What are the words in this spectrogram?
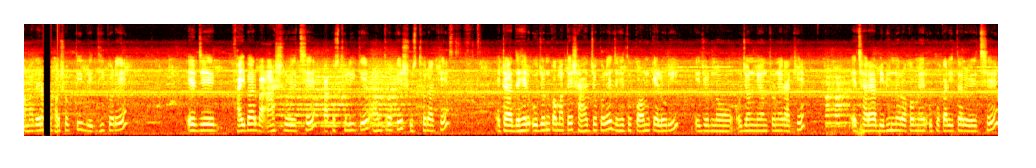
আমাদের শক্তি বৃদ্ধি করে। এর যে ফাইবার বা আঁশ রয়েছে, পাকস্থলীকে, অন্ত্রকে সুস্থ রাখে। এটা দেহের ওজন কমাতে সাহায্য করে, যেহেতু কম ক্যালোরি। এই জন্য ওজন নিয়ন্ত্রণে রাখে। এছাড়া বিভিন্ন রকমের উপকারিতা রয়েছে।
